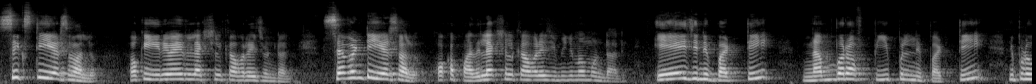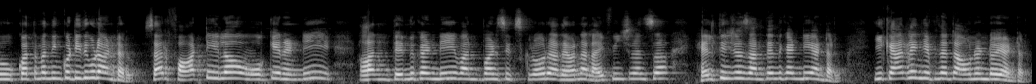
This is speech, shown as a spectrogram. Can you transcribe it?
సిక్స్టీ ఇయర్స్ వాళ్ళు ఒక ఇరవై ఐదు లక్షల కవరేజ్ ఉండాలి. సెవెంటీ ఇయర్స్ వాళ్ళు ఒక పది లక్షల కవరేజ్ మినిమం ఉండాలి. ఏజ్ని బట్టి నంబర్ ఆఫ్ పీపుల్ని బట్టి ఇప్పుడు కొంతమంది ఇంకోటి ఇది కూడా అంటారు. సార్ ఫార్టీలో ఓకేనండి అంతెందుకండి వన్ పాయింట్ సిక్స్ క్రోర్ అదేమన్నా లైఫ్ ఇన్సూరెన్సా హెల్త్ ఇన్సూరెన్స్ అంతెందుకండి అంటారు. ఈ క్యాల్కులేషన్ చెప్పిందంటే అవునండోయ్ అంటారు.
